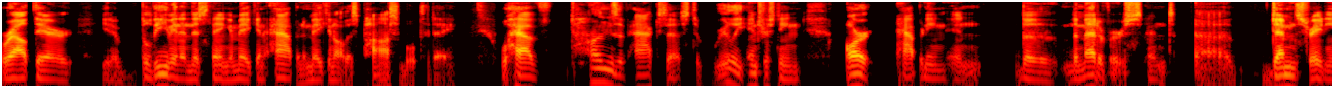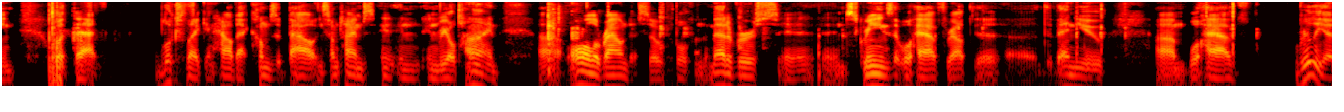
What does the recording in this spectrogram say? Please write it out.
were out there you know, believing in this thing and making it happen and making all this possible today. We'll have tons of access to really interesting art happening in the the metaverse and uh, demonstrating what that looks like and how that comes about and sometimes in, in, in real time uh, all around us so both in the metaverse and, and, screens that we'll have throughout the, uh, the venue um, we'll have really a,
